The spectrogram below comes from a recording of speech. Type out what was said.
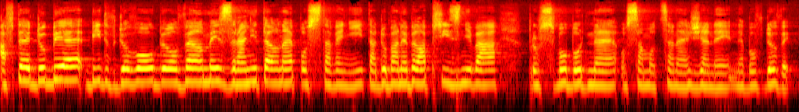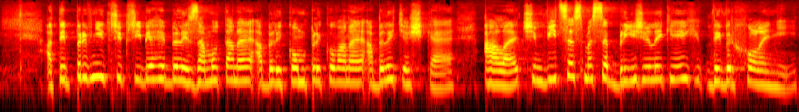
A v té době být vdovou bylo velmi zranitelné postavení. Ta doba nebyla příznivá pro svobodné, osamocené ženy nebo vdovy. A ty první tři příběhy byly zamotané a byly komplikované a byly těžké, ale čím více jsme se blížili k jejich vyvrcholení,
